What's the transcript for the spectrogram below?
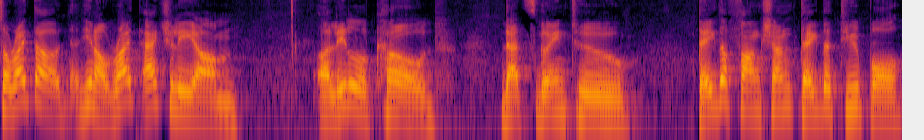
So write the, you know, write actually um, a little code that's going to take the function, take the tuple,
